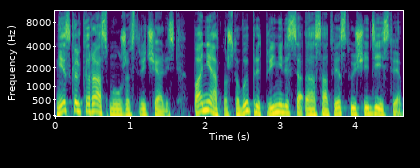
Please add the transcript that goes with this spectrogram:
Несколько раз мы уже встречались. Понятно, что вы предприняли со- э, соответствующие действия.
